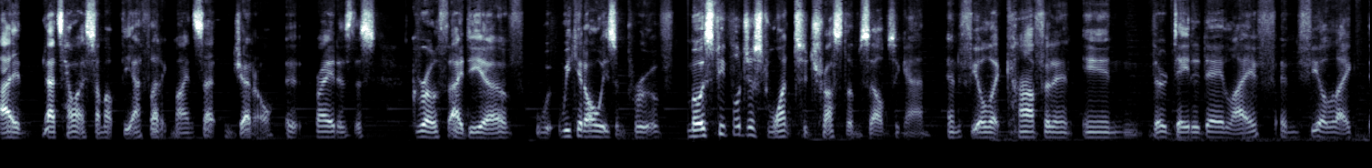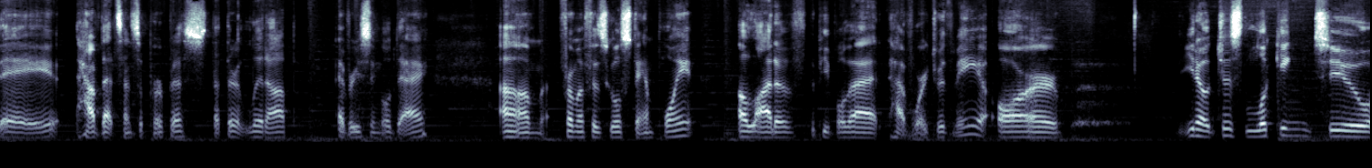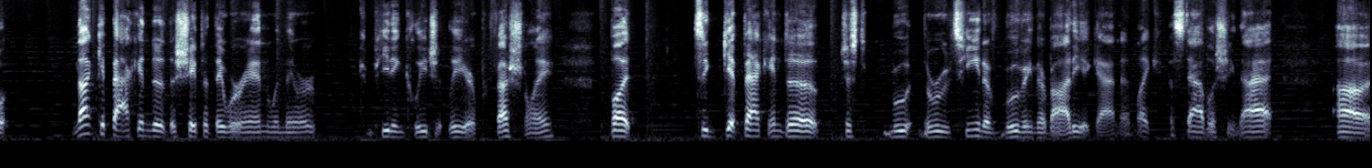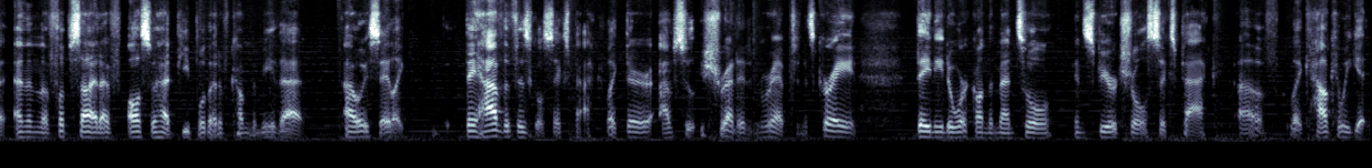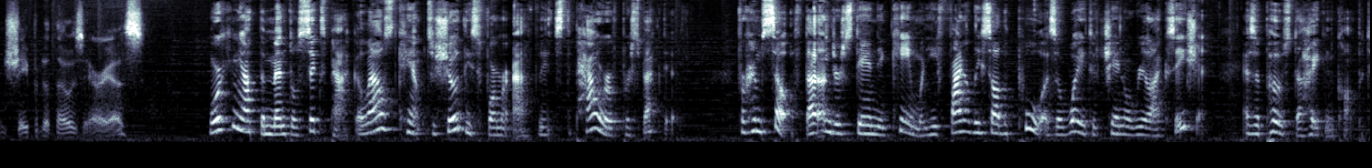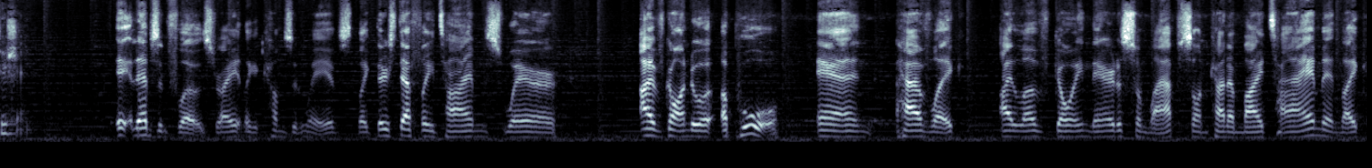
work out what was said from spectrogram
I that's how I sum up the athletic mindset in general, right? Is this growth idea of we can always improve. Most people just want to trust themselves again and feel like confident in their day-to-day life and feel like they have that sense of purpose that they're lit up every single day. Um, from a physical standpoint, a lot of the people that have worked with me are you know, just looking to not get back into the shape that they were in when they were competing collegiately or professionally, but to get back into just mo- the routine of moving their body again and like establishing that. Uh, and then the flip side, I've also had people that have come to me that I always say like they have the physical six pack, like they're absolutely shredded and ripped, and it's great. They need to work on the mental and spiritual six pack of like how can we get in shape into those areas. Working out the mental six pack allows Camp to show these former athletes the power of perspective. For himself, that understanding came when he finally saw the pool as a way to channel relaxation, as opposed to heightened competition. It ebbs and flows, right? Like it comes in waves. Like there's definitely times where I've gone to a, a pool and have like I love going there to swim laps on kind of my time and like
